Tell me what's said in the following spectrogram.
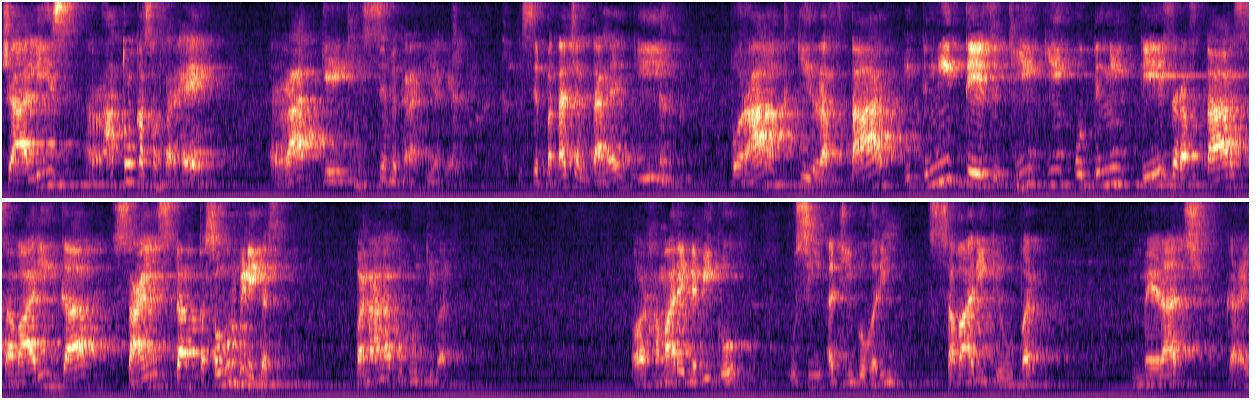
40 रातों का सफ़र है, रात के एक हिस्से में करा दिया गया। इससे पता चलता है कि बुराक की रफ्तार इतनी तेज थी कि उतनी तेज रफ्तार सवारी का साइंस का तस्वुर भी नहीं कर सकती। बनाना तो दूर की बात और हमारे नबी को उसी अजीब गरीब सवारी के ऊपर मेराज कराई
